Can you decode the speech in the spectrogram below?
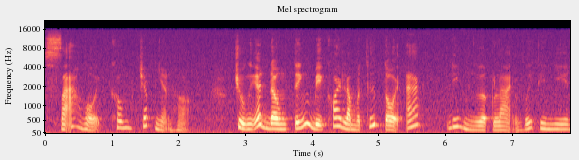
Xã hội không chấp nhận họ. Chủ nghĩa đồng tính bị coi là một thứ tội ác, đi ngược lại với thiên nhiên.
